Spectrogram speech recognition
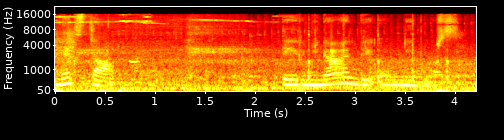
Next stop, Terminal de ómnibus.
